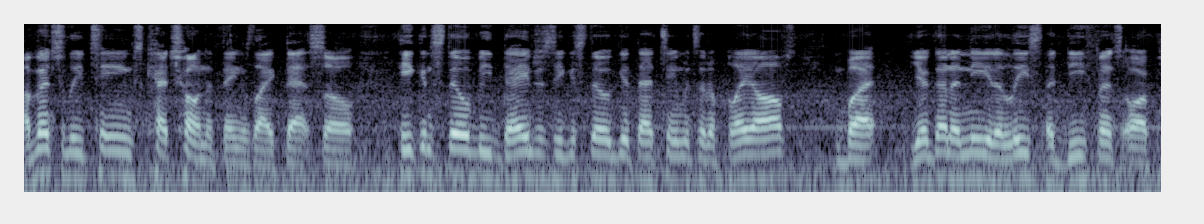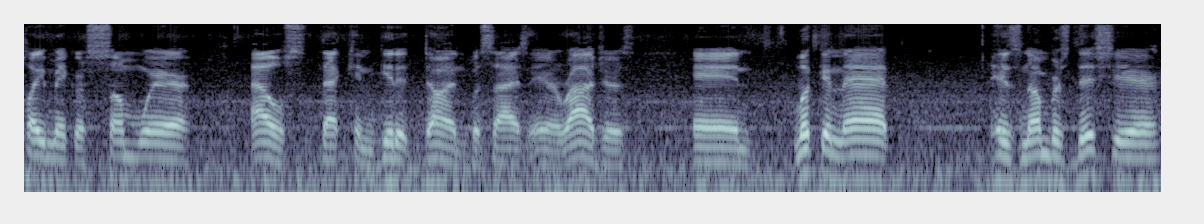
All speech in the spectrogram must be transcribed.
eventually teams catch on to things like that. So he can still be dangerous. He can still get that team into the playoffs, but you're gonna need at least a defense or a playmaker somewhere else that can get it done besides Aaron Rodgers. And looking at his numbers this year,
